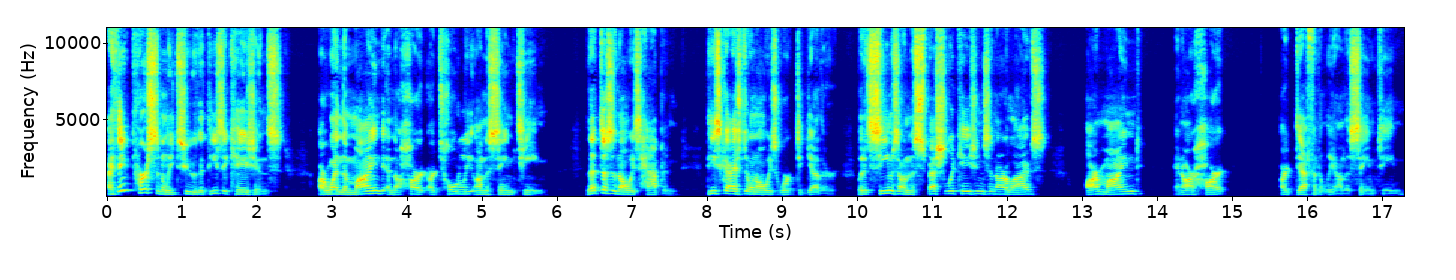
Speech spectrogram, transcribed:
I think personally, too, that these occasions are when the mind and the heart are totally on the same team. That doesn't always happen. These guys don't always work together, but it seems on the special occasions in our lives, our mind and our heart are definitely on the same team.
